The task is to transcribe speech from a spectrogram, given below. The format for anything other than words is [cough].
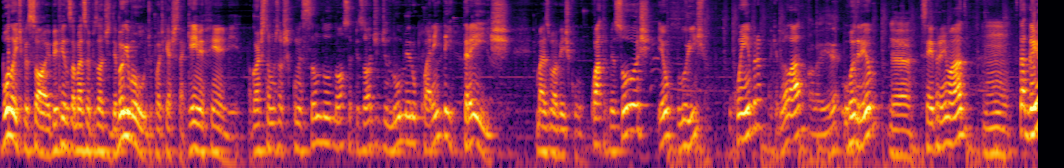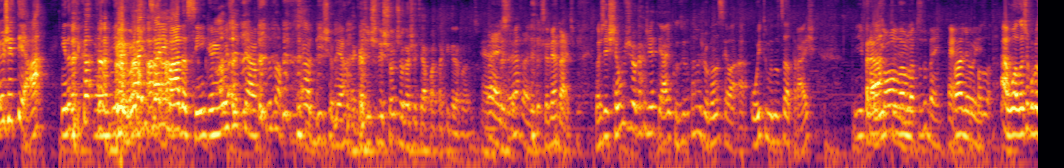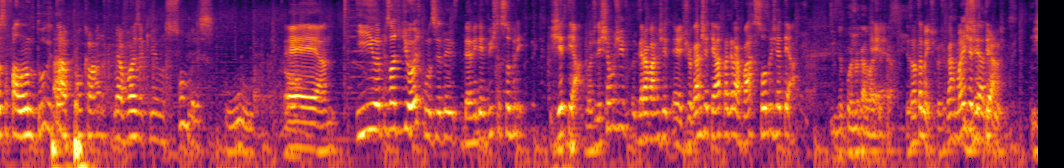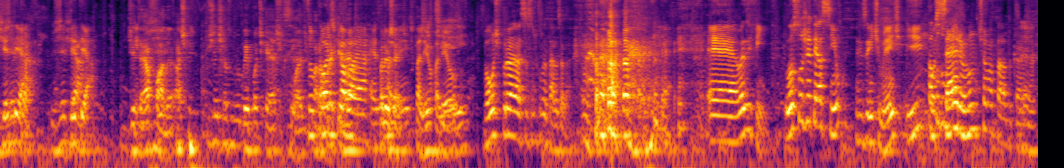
Boa noite, pessoal, e bem-vindos a mais um episódio de Debug Mode, o podcast da Game FM. Agora estamos começando o nosso episódio de número 43. Mais uma vez com quatro pessoas, eu, o Luiz, o Coimbra, aqui do meu lado, Olha aí. o Rodrigo, É. sempre animado, Hum. tá, ganhou GTA, ainda fica, [laughs] ainda fica desanimado assim. Ganhou o GTA, filho da puta. É uma bicha mesmo. É que a gente deixou de jogar GTA pra estar aqui gravando. É, pois isso é verdade. Isso é verdade. Nós deixamos de jogar GTA, inclusive eu tava jogando, sei lá, há 8 minutos atrás. E Pra- o Alan, mas tudo bem. É, Valeu aí. falou- Ah, o Alan já começou falando tudo, então... Ah, pô, claro. Minha voz aqui nos sombras. Uh. É, e o episódio de hoje, como vocês de- devem ter visto, é sobre GTA. Nós deixamos de gravar, é, jogar GTA pra gravar sobre GTA. E depois jogar mais É, GTA. exatamente, pra jogar mais GTA. GTA. depois disso. GTA. GTA. GTA. GTA é foda. Acho que a gente resolveu bem o podcast. pode Tu parar pode aqui, acabar, né? é. É, Valeu, gente. Valeu, GTA. valeu. Vamos pra sessão de comentários agora. [laughs] É, mas enfim, lançou GTA V recentemente e tá Pô, todo sério, eu não tinha notado, cara. É.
